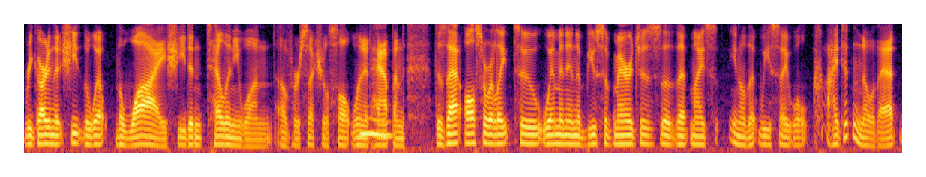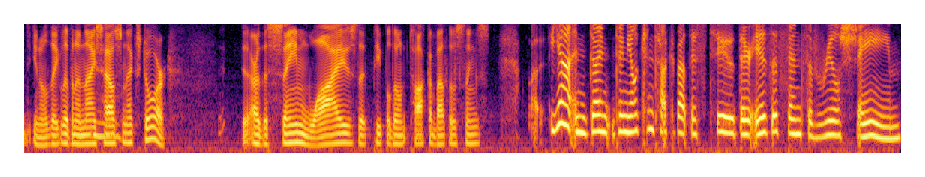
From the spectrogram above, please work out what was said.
regarding that she the the why she didn't tell anyone of her sexual assault when mm-hmm. it happened does that also relate to women in abusive marriages uh, that might you know that we say well I didn't know that you know they live in a nice mm-hmm. house next door are the same whys that people don't talk about those things? Yeah, and Dan- Danielle can talk about this too. There is a sense of real shame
